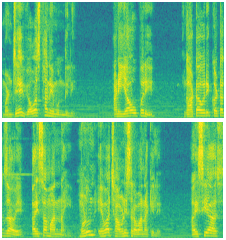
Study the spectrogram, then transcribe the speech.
म्हणजे व्यवस्था नेमून दिली. आणि या उपरी घाटावरी कटक जावे ऐसा मान नाही. म्हणून एव्हा छावणीस रवाना केले. ऐसियास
